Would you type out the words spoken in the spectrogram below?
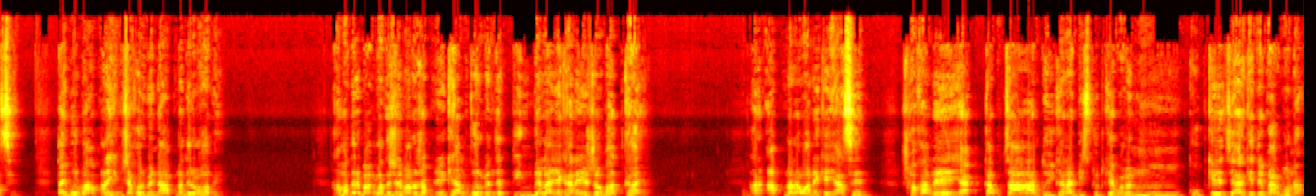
আছে। তাই বলব, আপনারা হিংসা করবেন না, আপনাদেরও হবে। আমাদের বাংলাদেশের মানুষ, আপনি খেয়াল করবেন যে তিন বেলা এখানে এসেও ভাত খায়। আর আপনারা অনেকেই আছেন, সকালে এক কাপ চা আর দুইখানা বিস্কুট খেয়ে বলেন, হুম, খুব খেয়েছি, আর খেতে পারব না।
